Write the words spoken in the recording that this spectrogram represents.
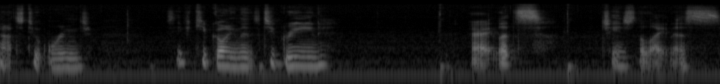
Ah, That's too orange. See if you keep going, then it's too green. All right, let's change the lightness.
